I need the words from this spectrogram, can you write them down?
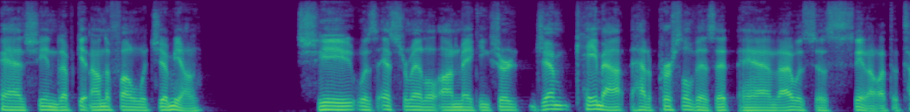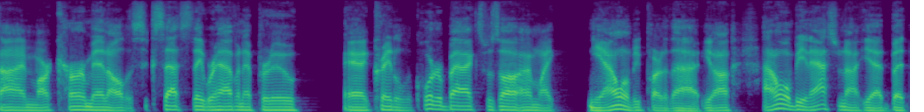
And she ended up getting on the phone with Jim Young. She was instrumental on making sure Jim came out, had a personal visit. And I was just, you know, at the time, Mark Herrmann, all the success they were having at Purdue and Cradle of Quarterbacks was all, I'm like, yeah, I want to be part of that. You know, I don't want to be an astronaut yet, but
